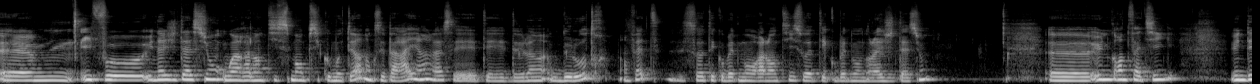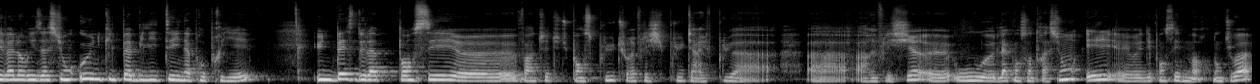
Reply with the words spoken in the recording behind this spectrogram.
Euh, il faut une agitation ou un ralentissement psychomoteur, donc c'est pareil, hein, là, c'était de l'un ou de l'autre, en fait. Soit tu es complètement au ralenti, soit tu es complètement dans l'agitation. Euh, une grande fatigue, une dévalorisation ou une culpabilité inappropriée, une baisse de la pensée, enfin, tu, tu, penses plus, tu réfléchis plus, tu n'arrives plus à à, réfléchir euh, ou euh, de la concentration et euh, des pensées de mort. Donc tu vois,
